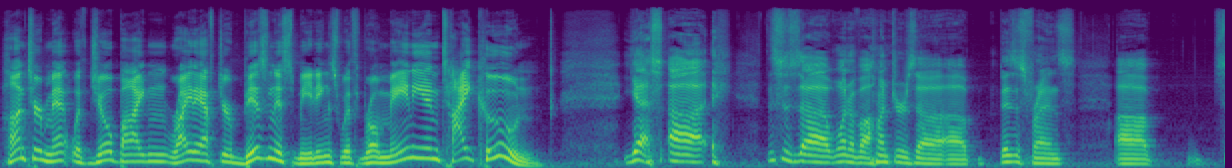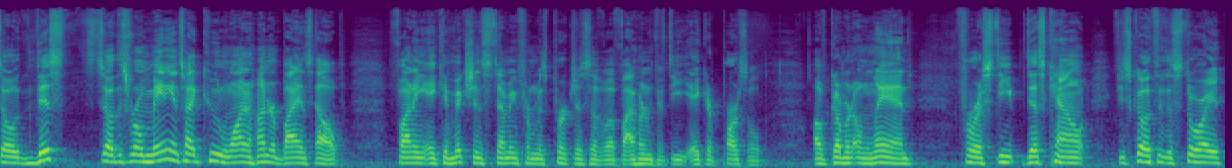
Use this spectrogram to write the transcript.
Hunter met with Joe Biden right after business meetings with Romanian tycoon. Yes, uh, this is uh, one of uh, Hunter's uh, uh, business friends. Uh, so this, so this Romanian tycoon wanted Hunter Biden's help finding a conviction stemming from his purchase of a 550 acre parcel of government-owned land for a steep discount. If you just go through the story,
